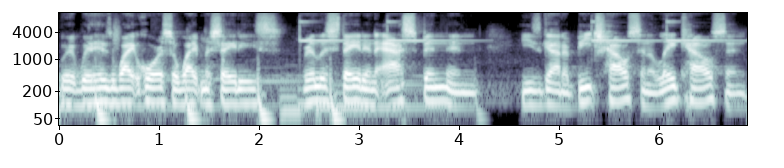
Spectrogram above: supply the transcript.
with, with his white horse or white Mercedes, real estate in Aspen, and he's got a beach house and a lake house and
